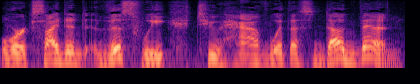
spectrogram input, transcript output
Well, we're excited this week to have with us Doug Venn.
